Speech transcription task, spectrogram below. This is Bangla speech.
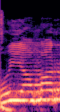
ওই আমার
